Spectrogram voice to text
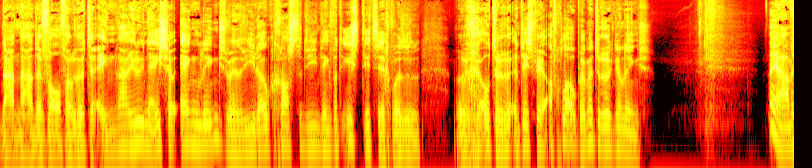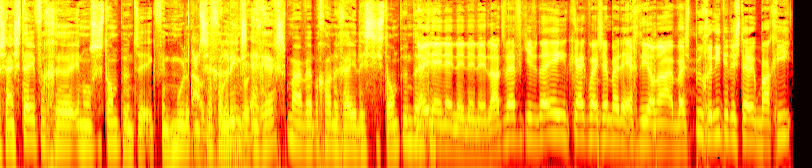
Na, na de val van Rutte 1 waren jullie ineens zo eng links. We hebben hier ook gasten die denken, wat is dit zeg? Wat een, grote Het is weer afgelopen met de ruk naar links. Nou ja, we zijn stevig eh, in onze standpunten. Ik vind het moeilijk Nou, om te dat zeggen links en rechts... maar we hebben gewoon een realistisch standpunt, Nee, nee, nee, nee, nee, nee. Laten we eventjes... Nee, kijk, wij zijn bij de echte Jan. Wij spugen niet in een sterk bakkie.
